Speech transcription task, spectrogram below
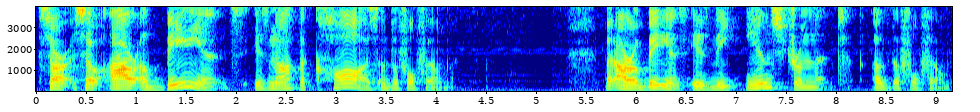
So, so our obedience is not the cause of the fulfillment, but our obedience is the instrument of the fulfillment.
